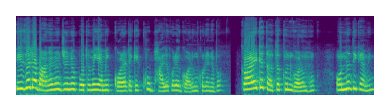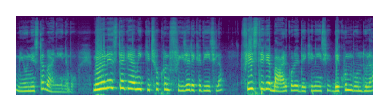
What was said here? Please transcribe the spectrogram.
পিৎজাটা বানানোর জন্য প্রথমেই আমি কড়াটাকে খুব ভালো করে গরম করে নেব। কড়াইটা ততক্ষণ গরম হোক, অন্যদিকে আমি মেয়োনিজটা বানিয়ে নেব। মেয়োনিজটাকে আমি কিছুক্ষণ ফ্রিজে রেখে দিয়েছিলাম। ফ্রিজ থেকে বার করে দেখে নিয়েছি। দেখুন বন্ধুরা,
